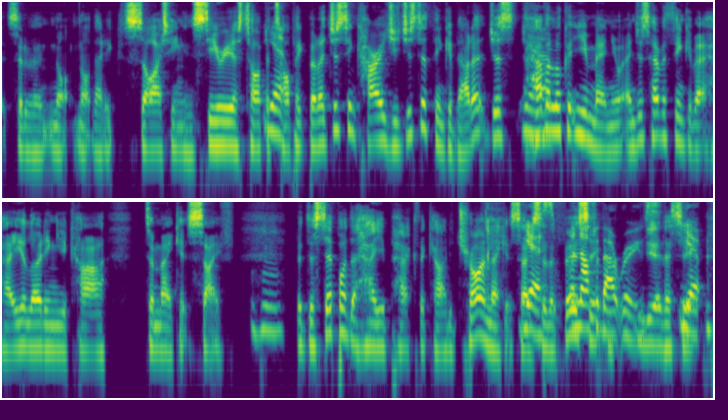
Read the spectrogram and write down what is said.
it's sort of a not not that exciting and serious type of Yeah. topic, but I just encourage you just to think about it. Just Yeah. have a look at your manual and just have a think about how you're loading your car to make it safe. Mhm. But to step onto how you pack the car to try and make it safe. yes so the first enough thing, about roofs Yeah, that's Yep. it.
